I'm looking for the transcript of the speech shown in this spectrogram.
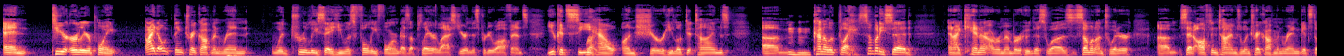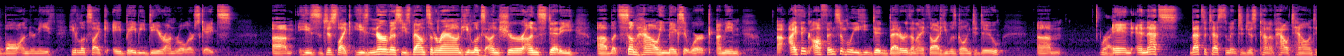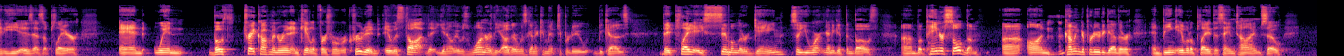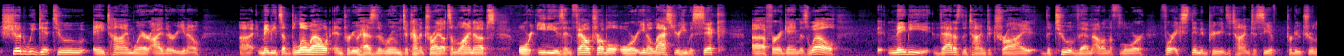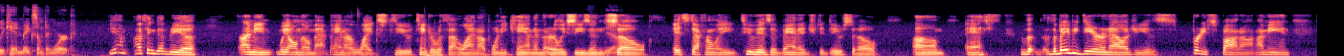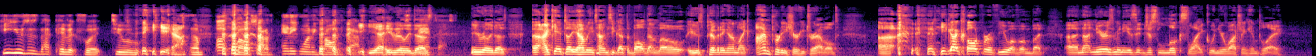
And to your earlier point, I don't think Trey Kaufman-Renn would truly say he was fully formed as a player last year in this Purdue offense. You could see Right. how unsure he looked at times. Um, Mm-hmm. Kind of looked like somebody said, and I cannot remember who this was. Someone on Twitter um, said, oftentimes when Trey Kaufman-Renn gets the ball underneath, he looks like a baby deer on roller skates. Um, he's just like he's nervous. He's bouncing around. He looks unsure, unsteady, uh, but somehow he makes it work. I mean, I think offensively he did better than I thought he was going to do, um, Right. and and that's that's a testament to just kind of how talented he is as a player. And when both Trey Kaufman-Renn and Caleb Furst were recruited, it was thought that you know it was one or the other was going to commit to Purdue because they play a similar game, so you weren't going to get them both. Um, but Painter sold them uh, on coming to Purdue together and being able to play at the same time. So, should we get to a time where either you know uh, maybe it's a blowout and Purdue has the room to kind of try out some lineups, or Edey is in foul trouble, or you know last year he was sick uh, for a game as well. Maybe that is the time to try the two of them out on the floor for extended periods of time to see if Purdue truly can make something work. Yeah, I think that'd be a. I mean, we all know Matt Painter likes to tinker with that lineup when he can in the early season, Yeah. so it's definitely to his advantage to do so. Um, and the the baby deer analogy is pretty spot on. I mean, he uses that pivot foot to yeah, the utmost out of anyone in college basketball. Yeah, he It really does. fantastic. he really does. Uh, I can't tell you how many times he got the ball down low. He was pivoting, and I'm like, I'm pretty sure he traveled. Uh, and he got called for a few of them, but uh, not near as many as it just looks like when you're watching him play.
